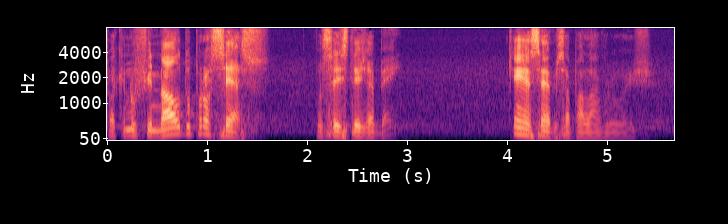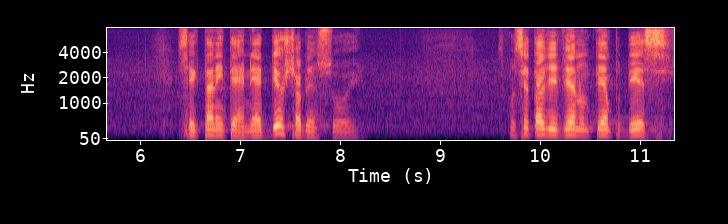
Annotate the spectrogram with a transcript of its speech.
para que no final do processo você esteja bem. Quem recebe essa palavra hoje? Você que está na internet, Deus te abençoe. Se você está vivendo um tempo desse,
